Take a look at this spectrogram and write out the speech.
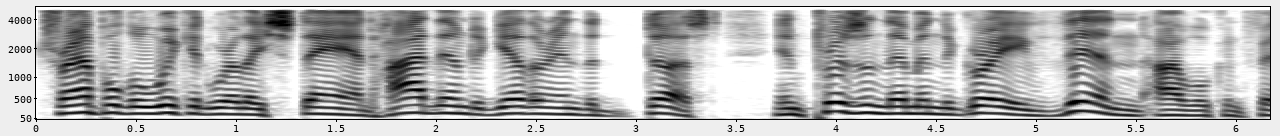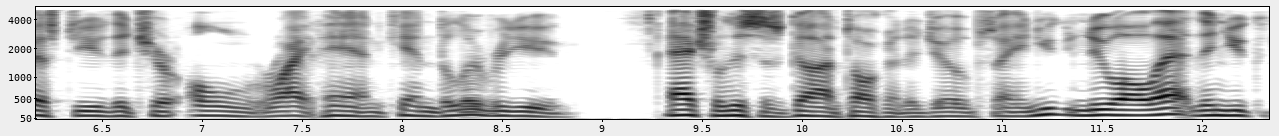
Trample the wicked where they stand. Hide them together in the dust. Imprison them in the grave. Then I will confess to you that your own right hand can deliver you. Actually, this is God talking to Job, saying, "You can do all that, then you can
